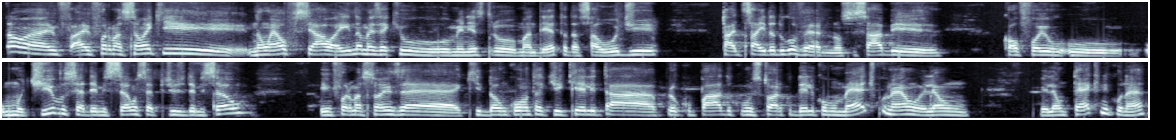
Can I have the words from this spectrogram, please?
Então, a, a, informação é que não é oficial ainda, mas é que o ministro Mandetta da Saúde está de saída do governo. Não se sabe qual foi o, o, o, motivo, se é demissão, se é pedido de demissão. Informações é, que dão conta de que ele está preocupado com o histórico dele como médico, né? Ele é um, ele é um técnico, né?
